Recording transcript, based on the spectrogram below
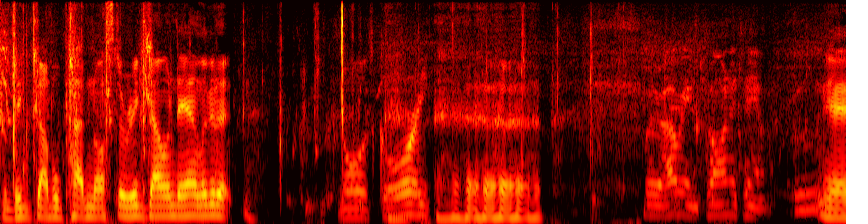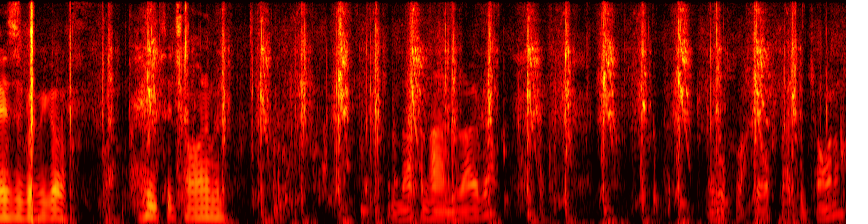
The big double paternoster rig going down, look at it. Oh, it's gory. Where are we in Chinatown? Yeah, this is where we got heaps of Chinamen. The nothing home is over. They all fucked off back to China.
